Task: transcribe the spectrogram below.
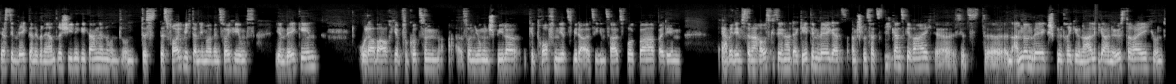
Der ist den Weg dann über eine andere Schiene gegangen und, und das, das freut mich dann immer, wenn solche Jungs ihren Weg gehen. Oder aber auch, ich habe vor kurzem so einen jungen Spieler getroffen, jetzt wieder, als ich in Salzburg war, bei dem ja, bei dem es danach ausgesehen hat, er geht den Weg, er, am Schluss hat es nicht ganz gereicht, er ist jetzt äh, einen anderen Weg, spielt Regionalliga in Österreich und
